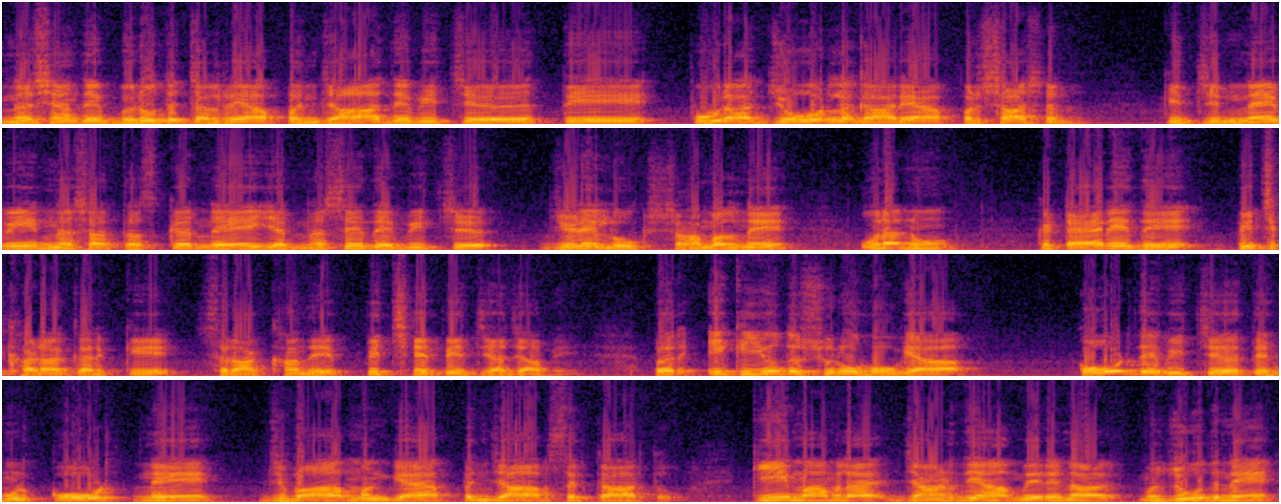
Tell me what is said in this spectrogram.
ਨਸ਼ਿਆਂ ਦੇ ਵਿਰੁੱਧ ਚੱਲ ਰਿਹਾ, ਪੰਜਾਬ ਦੇ ਵਿੱਚ ਤੇ ਪੂਰਾ ਜ਼ੋਰ ਲਗਾ ਰਿਹਾ ਪ੍ਰਸ਼ਾਸਨ ਕਿ ਜਿੰਨੇ ਵੀ ਨਸ਼ਾ ਤਸਕਰ ਨੇ ਜਾਂ ਨਸ਼ੇ ਦੇ ਵਿੱਚ ਜਿਹੜੇ ਲੋਕ ਸ਼ਾਮਲ ਨੇ, ਉਹਨਾਂ ਨੂੰ ਕਟਹਿਰੇ ਦੇ ਵਿੱਚ ਖੜਾ ਕਰਕੇ ਸਰਾਖਾਂ ਦੇ ਪਿੱਛੇ ਭੇਜਿਆ ਜਾਵੇ। ਪਰ ਇੱਕ ਯੁੱਧ ਸ਼ੁਰੂ ਹੋ ਗਿਆ ਕੋਰਟ ਦੇ ਵਿੱਚ ਤੇ ਹੁਣ ਕੋਰਟ ਨੇ ਜਵਾਬ ਮੰਗਿਆ ਪੰਜਾਬ ਸਰਕਾਰ ਤੋਂ। ਕੀ ਮਾਮਲਾ ਹੈ? ਜਾਣਦੇ ਹਾਂ ਮੇਰੇ ਨਾਲ ਮੌਜੂਦ ਨੇ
